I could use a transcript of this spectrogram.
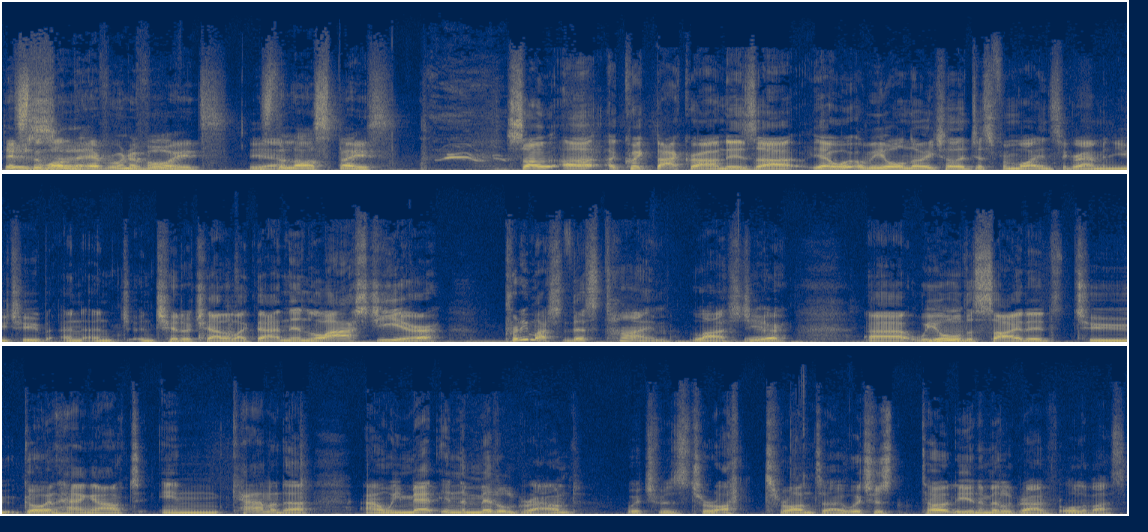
It's There's, the one that uh, everyone avoids. It's the last space. So uh, a quick background is uh, yeah we, we all know each other just from what Instagram and YouTube and, and, and chitter chatter like that and then last year pretty much this time last year uh, we all decided to go and hang out in Canada and we met in the middle ground which was Tor- Toronto which was totally in the middle ground for all of us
